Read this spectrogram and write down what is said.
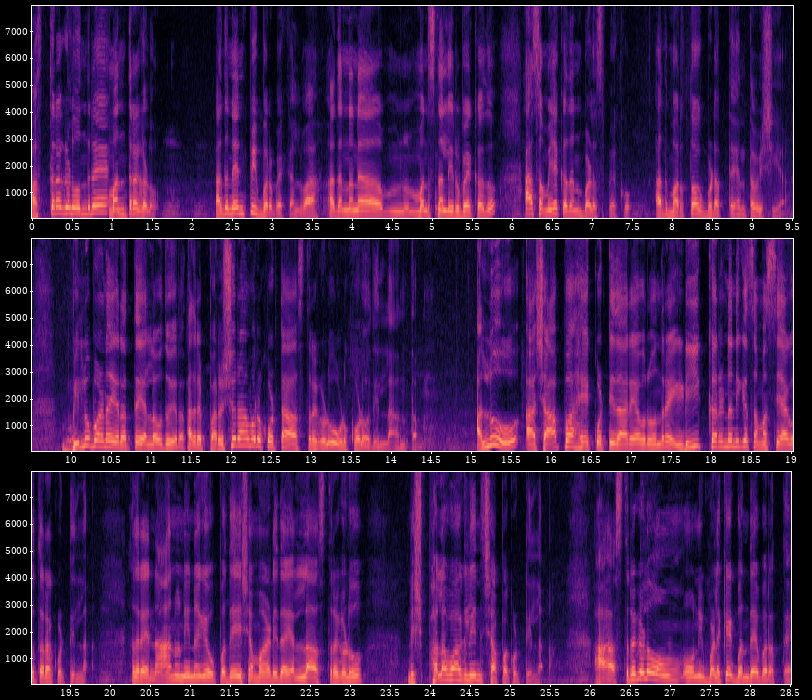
ಅಸ್ತ್ರಗಳು ಅಂದರೆ ಮಂತ್ರಗಳು. ಅದು ನೆನಪಿಗೆ ಬರಬೇಕಲ್ವಾ? ಅದನ್ನು ಮನಸ್ಸಿನಲ್ಲಿ ಇರಬೇಕದು. ಆ ಸಮಯಕ್ಕೆ ಅದನ್ನು ಬಳಸಬೇಕು. ಅದು ಮರ್ತೋಗ್ಬಿಡತ್ತೆ ಅಂತ ವಿಷಯ. ಬಿಲುಬಣ ಇರುತ್ತೆ ಎಲ್ಲವೂ ಇರುತ್ತೆ. ಆದರೆ ಪರಶುರಾಮರು ಕೊಟ್ಟ ಅಸ್ತ್ರಗಳು ಉಳ್ಕೊಳ್ಳೋದಿಲ್ಲ ಅಂತ. ಅಲ್ಲೂ ಆ ಶಾಪ ಹೇಗೆ ಕೊಟ್ಟಿದ್ದಾರೆ ಅವರು ಅಂದರೆ ಇಡೀ ಕರ್ಣನಿಗೆ ಸಮಸ್ಯೆ ಆಗೋ ಥರ ಕೊಟ್ಟಿಲ್ಲ. ಅಂದರೆ ನಾನು ನಿನಗೆ ಉಪದೇಶ ಮಾಡಿದ ಎಲ್ಲ ಅಸ್ತ್ರಗಳು ನಿಷ್ಫಲವಾಗಲಿ ಶಾಪ ಕೊಟ್ಟಿಲ್ಲ. ಆ ಅಸ್ತ್ರಗಳು ಅವನಿಗೆ ಬಳಕೆಗೆ ಬಂದೇ ಬರುತ್ತೆ.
